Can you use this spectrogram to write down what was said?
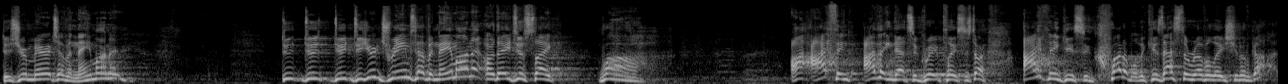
Does your marriage have a name on it? Do, do, do, do your dreams have a name on it? Or are they just like, wow? I, I, think, I think that's a great place to start. I think it's incredible because that's the revelation of God.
